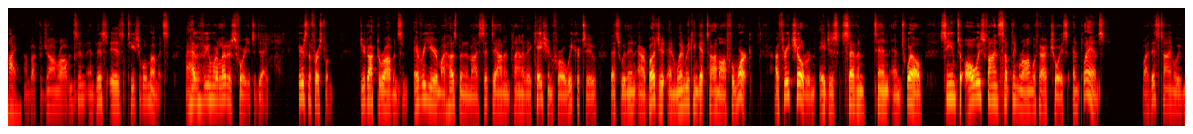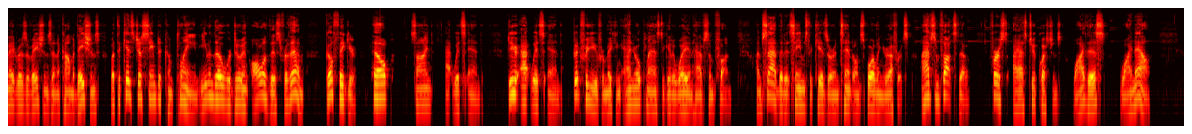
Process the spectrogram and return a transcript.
Hi, I'm Dr. John Robinson, and this is Teachable Moments. I have a few more letters for you today. Here's the first one Dear Dr. Robinson, every year my husband and I sit down and plan a vacation for a week or two that's within our budget and when we can get time off from work. Our three children, ages 7, 10, and 12, seem to always find something wrong with our choice and plans. By this time, we've made reservations and accommodations, but the kids just seem to complain, even though we're doing all of this for them. Go figure. Help. Signed, At Wit's End. Dear At Wit's End, good for you for making annual plans to get away and have some fun. I'm sad that it seems the kids are intent on spoiling your efforts. I have some thoughts, though. First, I ask two questions why this? Why now?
